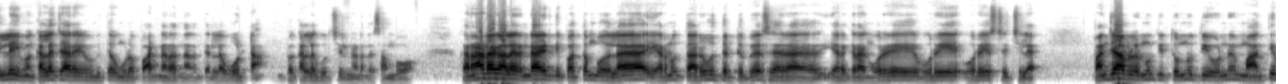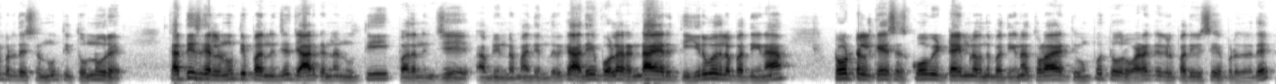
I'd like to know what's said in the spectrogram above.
இல்லை இவன் கள்ளச்சாரை விற்று கூட பார்ட்னராக இருந்தாலும் தெரியல ஓட்டான். இப்போ கள்ளக்குறிச்சியில் நடந்த சம்பவம். கர்நாடகாவில் ரெண்டாயிரத்தி பத்தொம்போதில் இரநூத்தி அறுபத்தெட்டு பேர் சே- இறக்குறாங்க. ஒரே ஒரே ஒரே ஸ்ட்ரிச்சில் பஞ்சாபில் நூற்றி தொண்ணூற்றி ஒன்று மத்திய பிரதேசில் நூற்றி தொண்ணூறு சத்தீஸ்கரில் நூற்றி பதினஞ்சு ஜார்க்கண்டில் நூற்றி பதினஞ்சு அப்படின்ற மாதிரி இருந்திருக்கு. அதே போல் ரெண்டாயிரத்தி இருபதில் பார்த்தீங்கன்னா டோட்டல் கேசஸ் கோவிட் டைமில் வந்து பார்த்தீங்கன்னா தொள்ளாயிரத்தி முப்பத்தோரு வழக்குகள் பதிவு செய்யப்படுகிறது.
